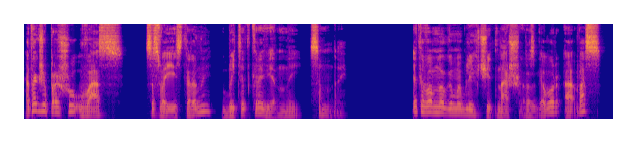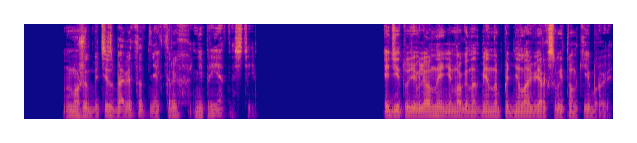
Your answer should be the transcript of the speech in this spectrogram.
А также прошу вас, со своей стороны, быть откровенной со мной. Это во многом облегчит наш разговор, а вас, может быть, избавит от некоторых неприятностей. Эдит, удивленная и немного надменно, подняла вверх свои тонкие брови.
